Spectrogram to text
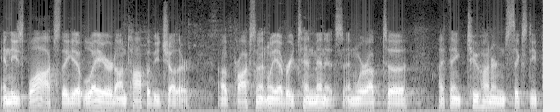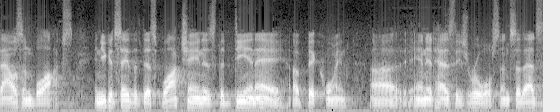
And these blocks, they get layered on top of each other approximately every 10 minutes. And we're up to, I think, 260,000 blocks. And you could say that this blockchain is the DNA of Bitcoin. Uh, and it has these rules. And so that's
